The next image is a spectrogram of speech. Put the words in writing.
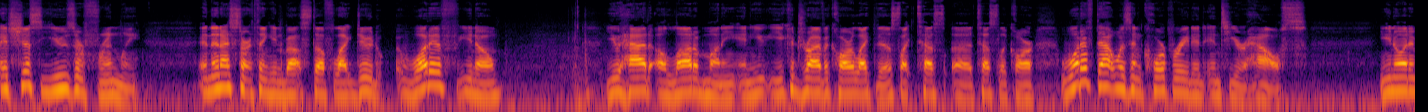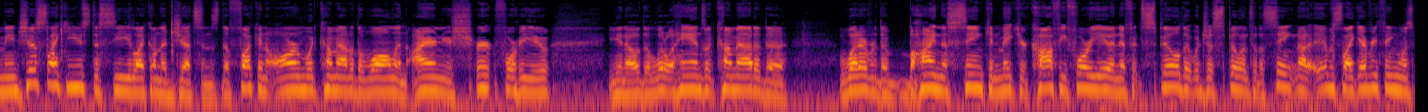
it's just user friendly. And then I start thinking about stuff like, dude, what if, you know, you had a lot of money and you, you could drive a car like this, like Tesla, uh, Tesla car. What if that was incorporated into your house? You know what I mean? Just like you used to see, like on the Jetsons, the fucking arm would come out of the wall and iron your shirt for you. You know, the little hands would come out of the whatever the behind the sink and make your coffee for you. And if it spilled, it would just spill into the sink. Not it was like everything was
